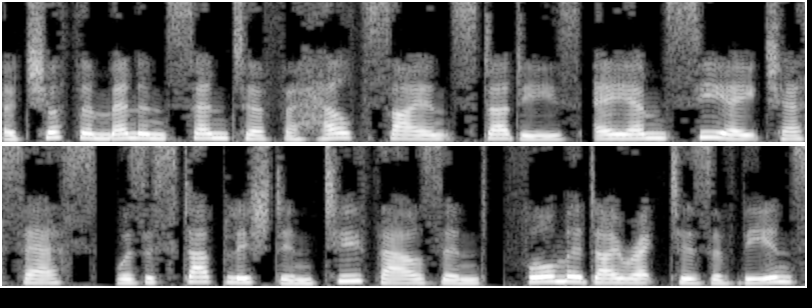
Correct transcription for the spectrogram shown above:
Achutha Menon Centre for Health Science Studies AMCHSS, was established in 2000. Former directors of the Institute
